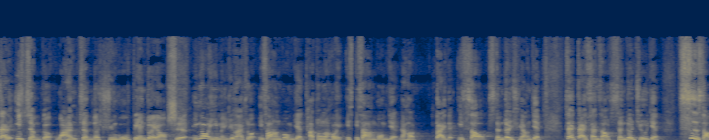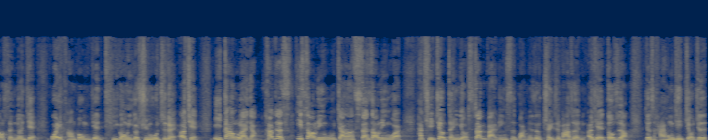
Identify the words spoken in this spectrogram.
带了一整个完整的巡护编队哦。是，因为以美军来说，一艘航空母舰它通常会一一艘航空母舰，然后。带着一艘神盾巡洋舰，再带三艘神盾驱逐舰，四艘神盾舰为航空母舰提供一个巡护支队。而且以大陆来讲，它这一艘零五加上三艘零五二，它其实就等于有三百零四管的这个垂直发射，而且都是啊，就是海红旗九，就是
